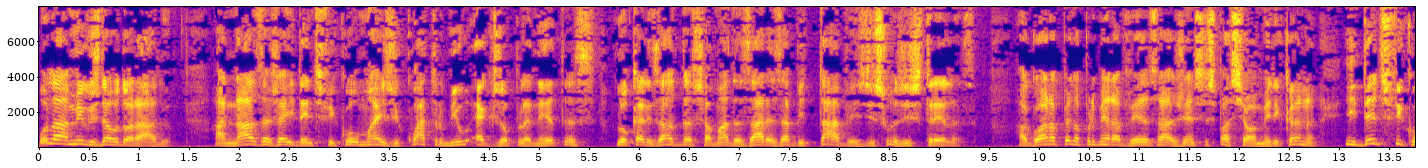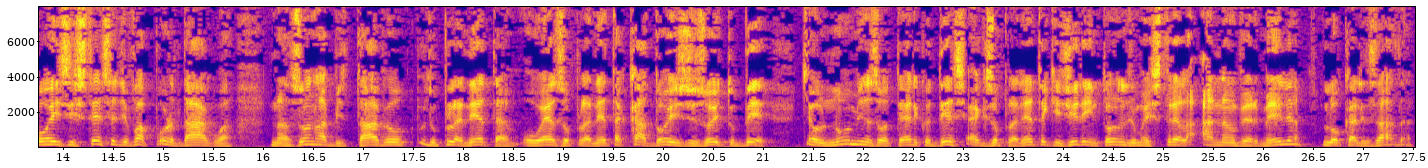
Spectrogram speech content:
Olá, amigos da Eldorado. A NASA já identificou mais de 4 mil exoplanetas localizados nas chamadas áreas habitáveis de suas estrelas. Agora, pela primeira vez, a Agência Espacial Americana identificou a existência de vapor d'água na zona habitável do planeta, o exoplaneta K218b, que é o nome esotérico desse exoplaneta que gira em torno de uma estrela anã vermelha localizada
